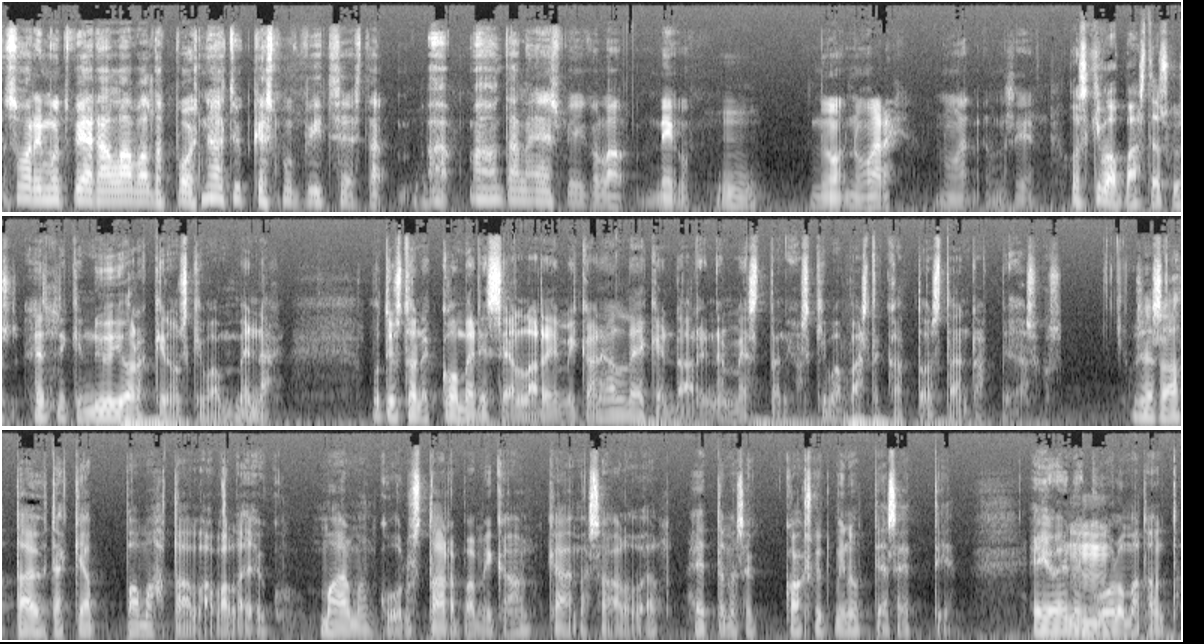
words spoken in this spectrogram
sori mut viedään lavalta pois, nää tykkäs mun vitseistä, mä, mä oon täällä ensi viikolla niin kuin, Mm. nu, nuori, nuori on siellä. Olisi kiva päästä joskus, ensinnäkin New Yorkiin olisi kiva mennä, mutta just tuonne komedisellariin, mikä on ihan legendaarinen mesta, niin olisi kiva päästä katsoa stand-upia joskus. Se saattaa yhtäkkiä pamahtaa lavalle joku maailmankuulu starpa, mikä on käymässä alueella, heittämässä 20 minuuttia settiä. Ei ole ennen Mm. kuulumatonta.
